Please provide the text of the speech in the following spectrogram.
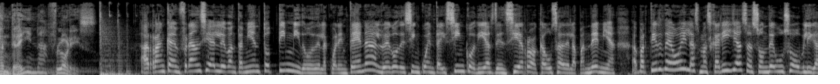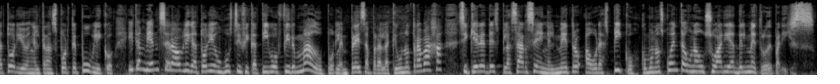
Andreina Flores. Arranca en Francia el levantamiento tímido de la cuarentena luego de 55 días de encierro a causa de la pandemia. A partir de hoy, las mascarillas son de uso obligatorio en el transporte público y también será obligatorio un justificativo firmado por la empresa para la que uno trabaja si quiere desplazarse en el metro a horas pico, como nos cuenta una usuaria del metro de París.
